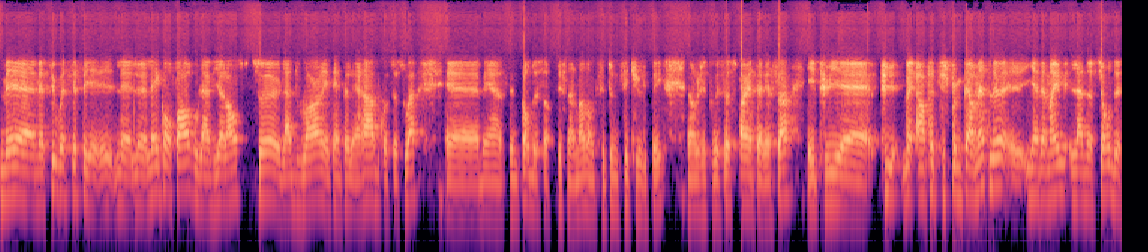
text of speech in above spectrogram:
Mais euh, mais tu sais où est-ce que c'est l'inconfort ou la violence tout ça la douleur est intolérable quoi que ce soit euh, ben c'est une porte de sortie finalement. Donc c'est une sécurité. Donc j'ai trouvé ça super intéressant. Et puis euh, puis ben, en fait si je peux me permettre là il y avait même la notion de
